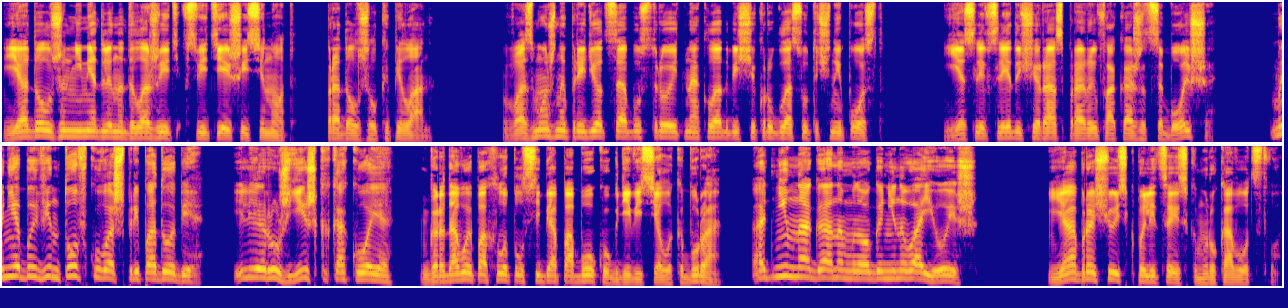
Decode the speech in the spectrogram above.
«Я должен немедленно доложить в Святейший Синод», — продолжил капеллан. «Возможно, придется обустроить на кладбище круглосуточный пост. Если в следующий раз прорыв окажется больше...» «Мне бы винтовку, ваше преподобие, или ружьишко какое...» Городовой похлопал себя по боку, где висела кобура. «Одним наганом много не навоюешь». Я обращусь к полицейскому руководству.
